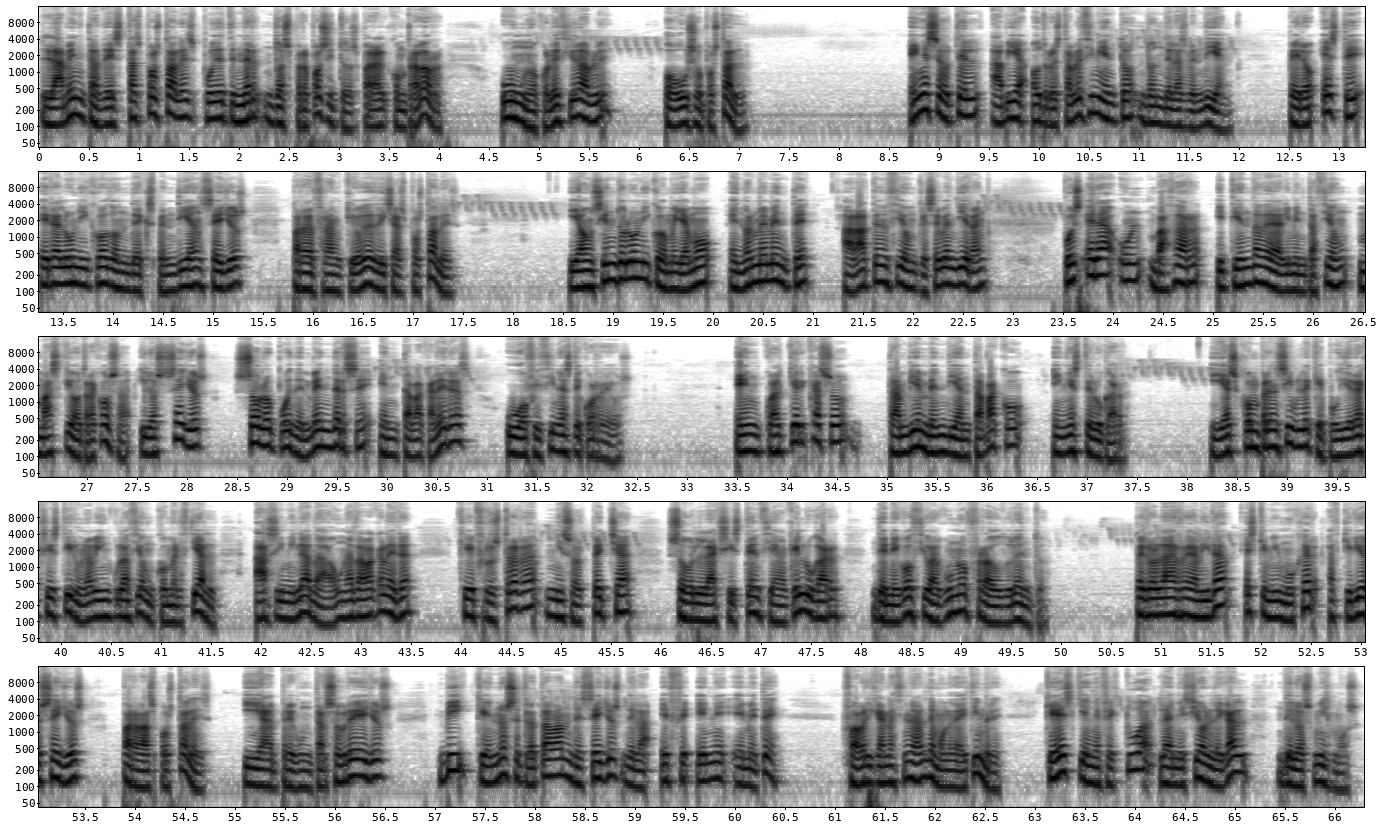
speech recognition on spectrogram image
la venta de estas postales puede tener dos propósitos para el comprador, uno coleccionable o uso postal. En ese hotel había otro establecimiento donde las vendían, pero este era el único donde expendían sellos para el franqueo de dichas postales. Y aun siendo el único me llamó enormemente a la atención que se vendieran, pues era un bazar y tienda de alimentación más que otra cosa, y los sellos solo pueden venderse en tabacaleras u oficinas de correos. En cualquier caso, también vendían tabaco en este lugar, y es comprensible que pudiera existir una vinculación comercial asimilada a una tabacalera que frustrara mi sospecha sobre la existencia en aquel lugar de negocio alguno fraudulento. Pero la realidad es que mi mujer adquirió sellos para las postales, y al preguntar sobre ellos, vi que no se trataban de sellos de la FNMT, Fábrica Nacional de Moneda y Timbre, que es quien efectúa la emisión legal de los mismos.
